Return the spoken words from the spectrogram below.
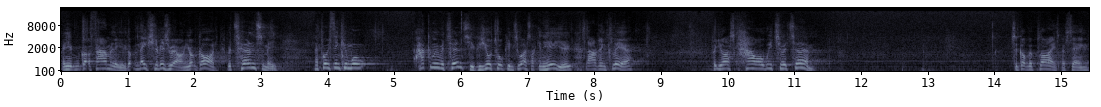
and you've got a family, you've got the nation of Israel, and you've got God. Return to me. And they're probably thinking, well, how can we return to you? Because you're talking to us, I can hear you loud and clear. But you ask, how are we to return? So God replies by saying,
